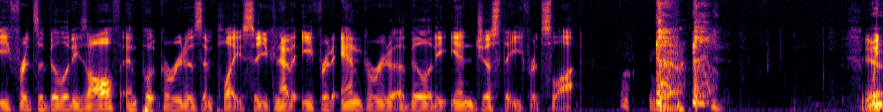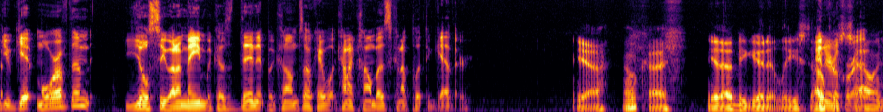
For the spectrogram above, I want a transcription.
Ifrit's abilities off and put garuda's in place so you can have the Ifrit and garuda ability in just the Ifrit slot Yeah. Yeah. When you get more of them, you'll see what I mean because then it becomes okay. What kind of combos can I put together? Yeah. Okay. Yeah, that'd be good at least. I And it'll grow.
